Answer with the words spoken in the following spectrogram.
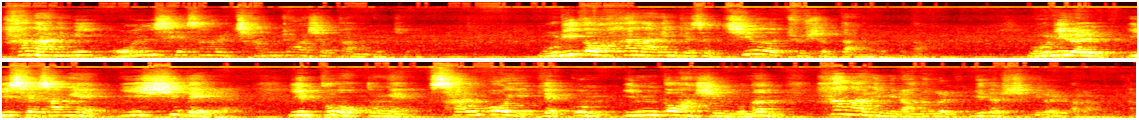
하나님이 온 세상을 창조하셨다는 거죠. 우리도 하나님께서 지어 주셨다는 겁니다. 우리를 이 세상에 이 시대에 이 부옥동에 살고 있게끔 인도하신 분은 하나님이라는 걸 믿으시기를 바랍니다.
